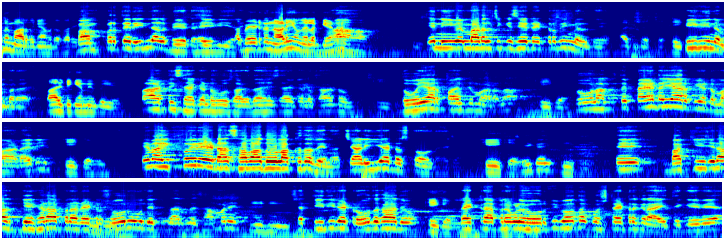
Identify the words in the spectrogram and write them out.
ਤੇ ਮਾਰ ਦੇ ਕੈਮਰਾ ਸਾਰੇ। ਬੰਪਰ ਤੇ ਓਰੀਜਨਲ ਵੇਟ ਹੈਵੀ ਆ ਆ ਵੇਟ ਤੇ ਨਾਲ ਹੀ ਆਉਂਦੇ ਲੱਗੇ ਨਾ ਹਾਂ ਹਾਂ। ਇਹ ਨੀਵੇਂ ਮਾਡਲ 'ਚ ਕਿਸੇ ਟਰੈਕਟਰ ਦੀ ਮਿਲਦੇ ਆ। ਅੱਛਾ ਅੱਛਾ ਠੀਕ ਹੈ ਪੀਵੀ ਨੰਬਰ ਹੈ। ਪਾਰਟੀ ਕਿਵੇਂ ਪਈ ਹੈ? ਪਾਰਟੀ ਸੈਕਿੰਡ ਹੋ ਸਕਦਾ ਇਹ ਸੈਕਿੰਡ ਥਰਡ ਹੋਊ। ਠੀਕ 2005 ਮਾਡਲ ਆ। ਠੀਕ ਹੈ। 2 ਲੱਖ ਤੇ 65000 ਰੁਪਏ ਡਿਮਾਂਡ ਹੈ ਇਹਦੀ। ਠੀਕ ਹੈ ਬਈ। ਇਹ ਵਾ ਇੱਕੋ ਹੀ ਰੇਟ ਆ ਸਵਾ 2 ਲੱਖ ਦਾ ਦੇਣਾ 40000 ਡਿਸਕਾਊਂਟ ਹੈ ਠੀਕ ਹੈ ਠੀਕ ਹੈ ਜੀ। ਤੇ ਬਾਕੀ ਜਿਹੜਾ ਅੱਗੇ ਖੜਾ ਆਪਣਾ ਟਰੈਕਟਰ ਸ਼ੋਰੂਮ ਦੇ ਪਰਲੇ ਸਾਹਮਣੇ ਹੂੰ ਹੂੰ। 36 ਦੀ ਟਰੈਕਟਰ ਉਹ ਦਿਖਾ ਦਿਓ। ਟਰੈਕਟਰ ਆਪਣੇ ਕੋਲੇ ਹੋਰ ਵੀ ਬਹੁਤ ਆ ਕੁਝ ਟਰੈਕਟਰ ਕਿਰਾਏ ਤੇ ਗਏ ਵੇ ਆ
